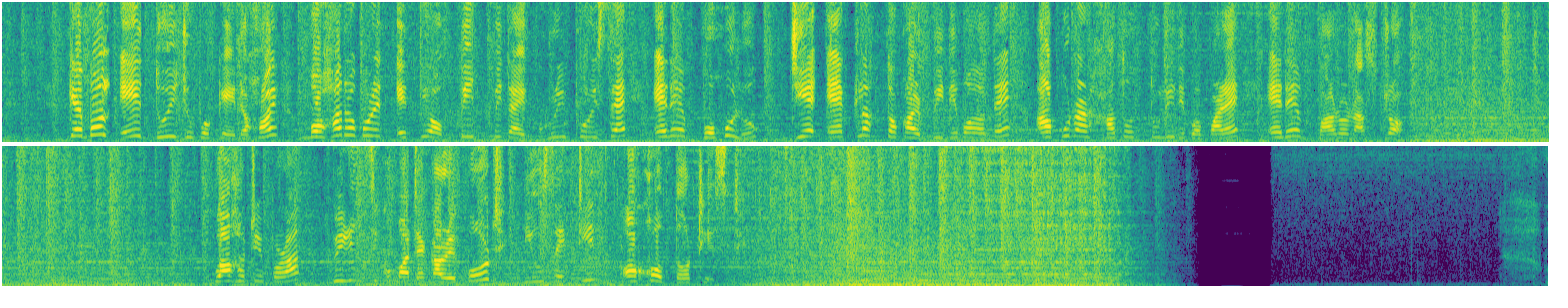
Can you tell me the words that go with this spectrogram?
কেৱল এই দুই যুৱকেই নহয় মহানগৰীত এতিয়াও পিট পিটাই ঘূৰি ফুৰিছে। এনে বহু লোক যিয়ে এক লাখ টকাৰ বিনিময়তে আপোনাৰ হাতত তুলি দিব পাৰে এনে মাৰণাস্ত্ৰ। গুৱাহাটীৰ পৰা Biranchi Kumar Deka report news eighteen Assam north east.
